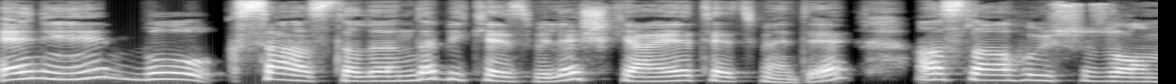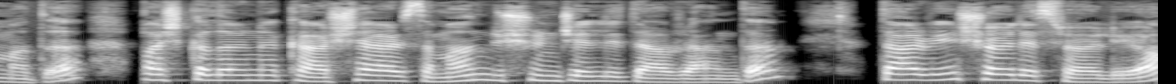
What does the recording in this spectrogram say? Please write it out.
Annie bu kısa hastalığında bir kez bile şikayet etmedi. Asla huysuz olmadı. Başkalarına karşı her zaman düşünceli davrandı. Darwin şöyle söylüyor.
